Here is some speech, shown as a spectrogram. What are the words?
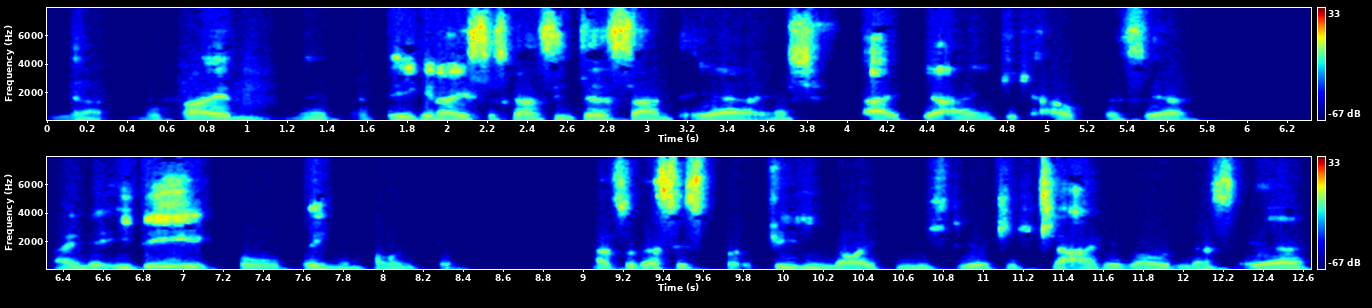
Ja, wobei äh, bei Wegener ist das ganz interessant. Er, er schreibt ja eigentlich auch, dass er eine Idee vorbringen wollte. Also das ist vielen Leuten nicht wirklich klar geworden, dass er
